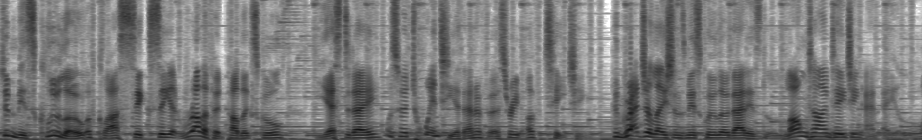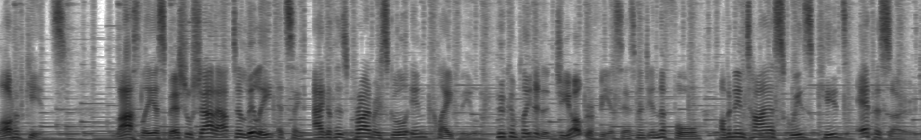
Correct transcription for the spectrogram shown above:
to Miss Clulo of Class 6C at Rutherford Public School. Yesterday was her 20th anniversary of teaching. Congratulations, Miss Clulo, that is long time teaching and a lot of kids. Lastly, a special shout out to Lily at St Agatha's Primary School in Clayfield, who completed a geography assessment in the form of an entire Squiz Kids episode,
